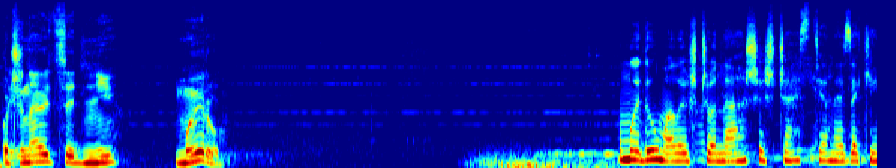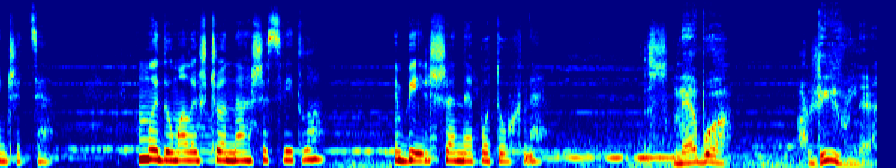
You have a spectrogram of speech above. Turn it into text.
починаються дні миру. Ми думали, що наше щастя не закінчиться. Ми думали, що наше світло більше не потухне. Небо дивне.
